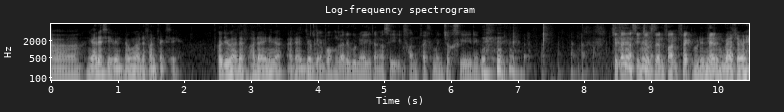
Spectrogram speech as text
eh, nggak ada sih, Vin. Aku nggak ada fun fact sih. Kau juga ada ada ini nggak? Ada joke? Enggak boh, enggak ada gunanya kita ngasih fun fact sama jokes kayak gini. Kita ngasih jokes dan fun fact, It wouldn't then even what? measure.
